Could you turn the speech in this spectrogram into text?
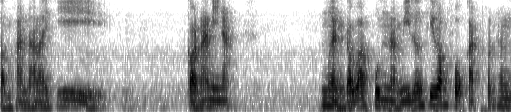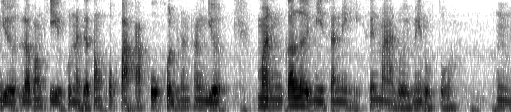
สัมพันธ์อะไรที่ก่อนหน้านี้นะ เหมือนกับว่าคุณนะมีเรื่องที่ต้องโฟกัสค่อนข้างเยอะ แล้วบางทีคุณอาจจะต้องพบปะกับผู้คนค่อนข้างเยอะ มันก็เลยมีเสน่ห์ขึ้นมาโดยไม่รู้ตัว อืม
